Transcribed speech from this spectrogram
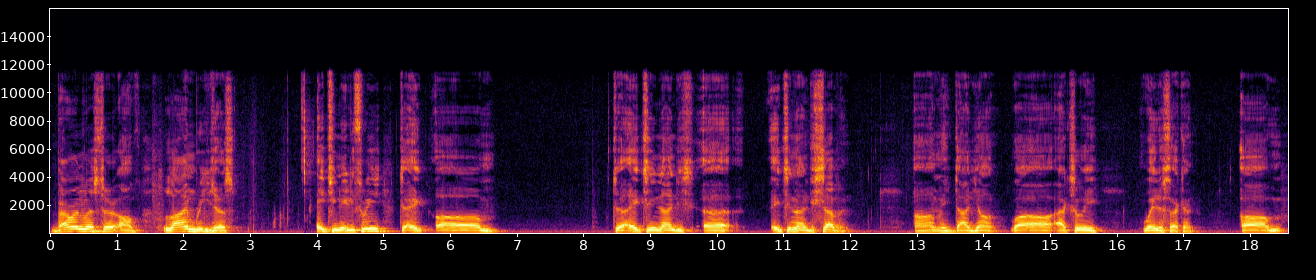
Baron Lister of Lyme Regis, 1883 to eight, um, to 1890, uh, 1897. Um, he died young. Well, uh, actually, wait a second. Um,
